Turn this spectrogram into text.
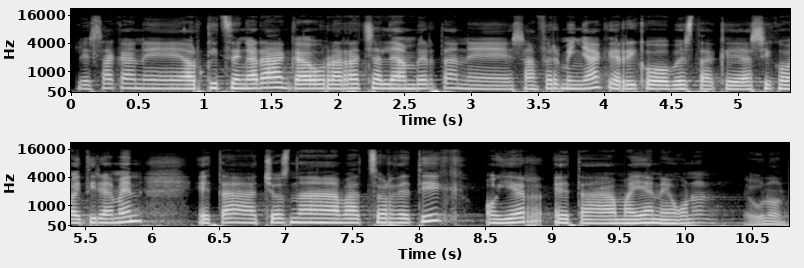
Lesakan e, aurkitzen gara, gaur arratsaldean bertan e, San Ferminak, herriko bestak e, hasiko baitira hemen, eta txosna batzordetik, oier eta maian egunon. Egunon.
